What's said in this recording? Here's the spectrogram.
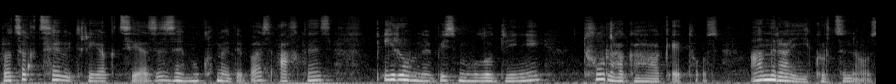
როცა ქცევით რეაქციაზე ზემოქმედებას ახდენს პიროვნების მოლოდინი თუ რა გააკეთოს, ან რა იგრძნოს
